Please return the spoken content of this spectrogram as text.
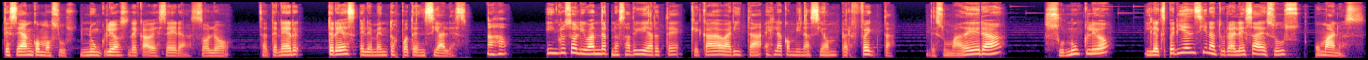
que sean como sus núcleos de cabecera, solo, o sea, tener tres elementos potenciales. Ajá. Incluso Olivander nos advierte que cada varita es la combinación perfecta de su madera, su núcleo y la experiencia y naturaleza de sus humanos.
